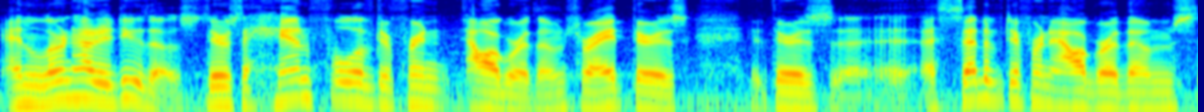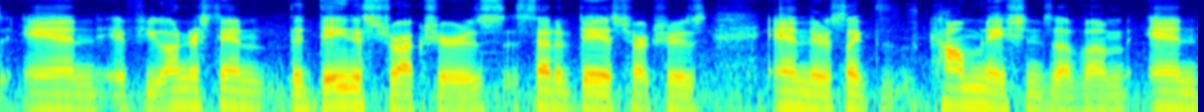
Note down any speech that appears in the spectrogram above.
and learn how to do those. There's a handful of different algorithms, right? There's there's a, a, set of different algorithms, and if you understand the data structures, a set of data structures, and there's like combinations of them, and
